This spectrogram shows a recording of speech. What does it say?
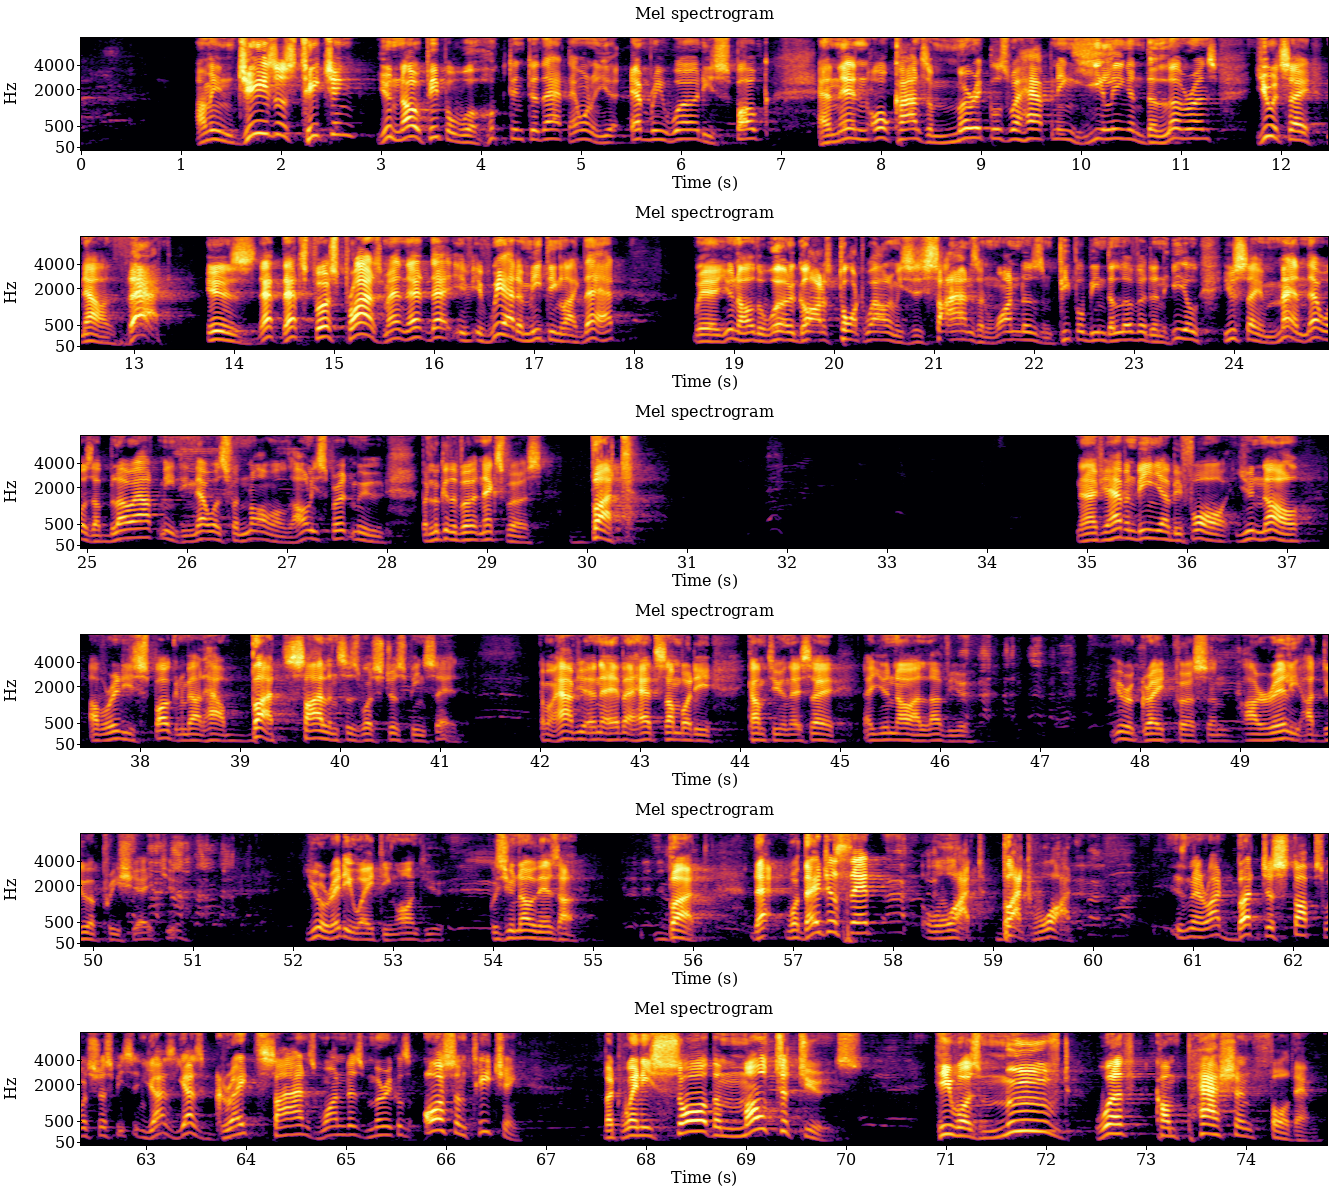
I mean, Jesus teaching, You know, people were hooked into that. They want to hear every word he spoke. And then all kinds of miracles were happening, healing and deliverance. You would say, now that is that that's first prize, man. That that if, if we had a meeting like that, where you know the word of God is taught well and we see signs and wonders and people being delivered and healed, you say, man, that was a blowout meeting. That was phenomenal. The Holy Spirit moved. But look at the next verse. But now, if you haven't been here before, you know I've already spoken about how but silences what's just been said. Come on, have you ever had somebody come to you and they say, hey, you know I love you. You're a great person. I really, I do appreciate you. You're already waiting, aren't you? Because you know there's a but. That what they just said, what? But what? Isn't that right? But just stops what's just been said. Yes, yes, great signs, wonders, miracles, awesome teaching. But when he saw the multitudes, he was moved with compassion for them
